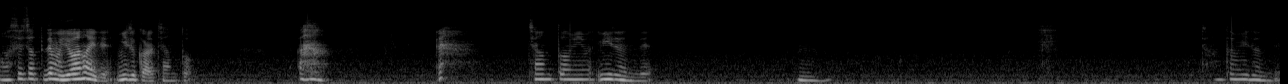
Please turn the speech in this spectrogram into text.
忘れちゃってでも言わないで。見るからちゃんと。ちゃんと見見るんで。うん。ちゃんと見るんで。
